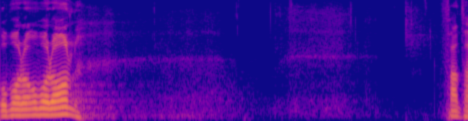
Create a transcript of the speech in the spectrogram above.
God morgon, god morgon. Fantastiskt.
